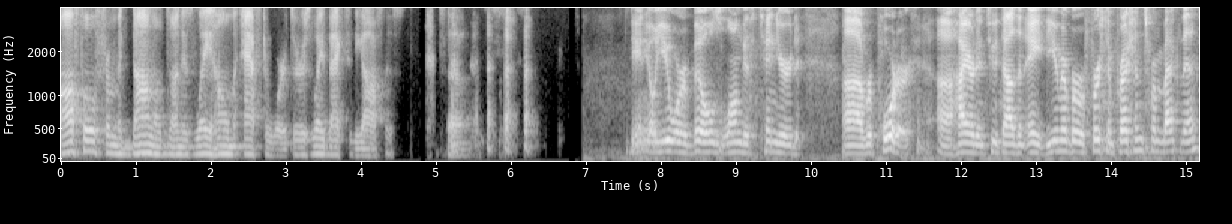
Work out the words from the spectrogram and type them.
awful from McDonald's on his way home afterwards or his way back to the office. So, Daniel, you were Bill's longest tenured uh, reporter, uh, hired in 2008. Do you remember first impressions from back then?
